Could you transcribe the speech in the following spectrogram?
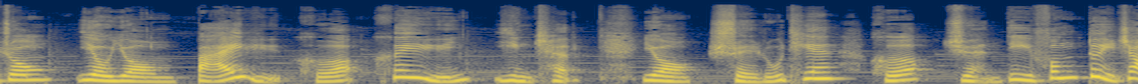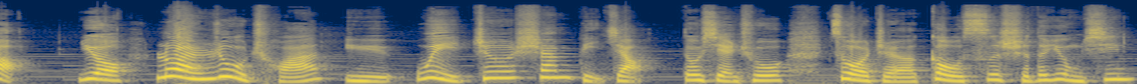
中又用白雨和黑云映衬，用水如天和卷地风对照，用乱入船与未遮山比较，都显出作者构思时的用心。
